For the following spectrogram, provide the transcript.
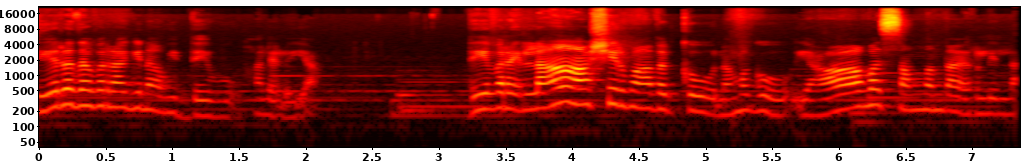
ಸೇರದವರಾಗಿ ನಾವಿದ್ದೆವು. ಅಲೆಲುಯ್ಯ ದೇವರ ಎಲ್ಲ ಆಶೀರ್ವಾದಕ್ಕೂ ನಮಗೂ ಯಾವ ಸಂಬಂಧ ಇರಲಿಲ್ಲ.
